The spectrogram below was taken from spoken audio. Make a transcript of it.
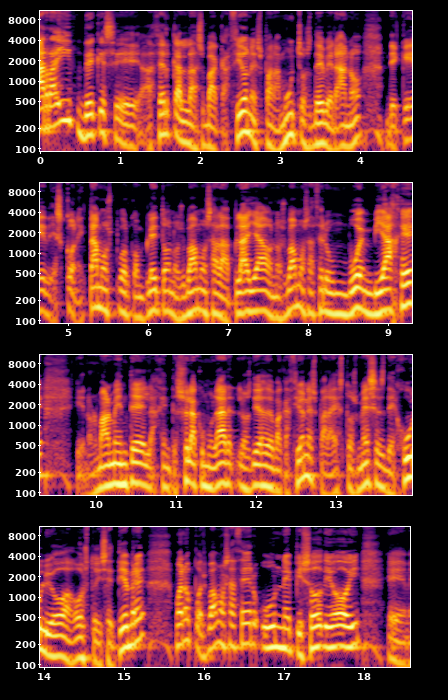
A raíz de que se acercan las vacaciones para muchos de verano, de que desconectamos por completo, nos vamos a la playa o nos vamos a hacer un buen viaje, que normalmente la gente suele acumular los días de vacaciones para estos meses de julio, agosto y septiembre, bueno, pues vamos a hacer un episodio hoy eh,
